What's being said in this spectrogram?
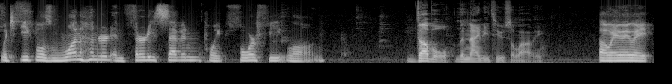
which equals 137.4 feet long. Double the 92 salami. Oh wait, wait, wait.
